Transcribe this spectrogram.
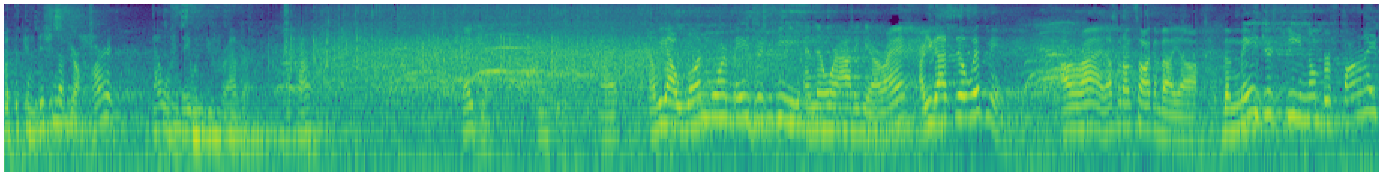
But the condition of your heart, that will stay with you forever. Okay? Thank you. Thank you. All right? And we got one more major key, and then we're out of here, all right? Are you guys still with me? All right, that's what I'm talking about, y'all. The major key number five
